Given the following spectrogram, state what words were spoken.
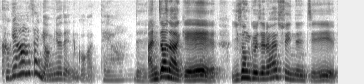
그게 항상 염려되는 것 같아요. 네. 안전하게 이성 교제를 할 수 있는지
